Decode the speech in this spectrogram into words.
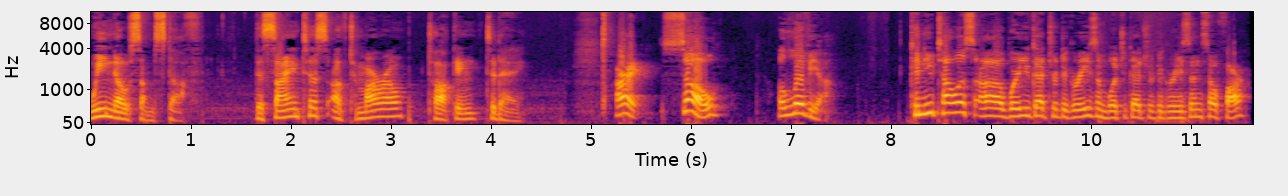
We Know Some Stuff. The scientists of tomorrow talking today. All right, so Olivia, can you tell us uh, where you got your degrees and what you got your degrees in so far?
